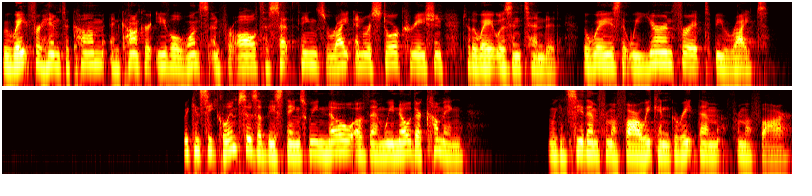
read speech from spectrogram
We wait for him to come and conquer evil once and for all, to set things right and restore creation to the way it was intended, the ways that we yearn for it to be right. We can see glimpses of these things. We know of them. We know they're coming. And we can see them from afar. We can greet them from afar.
